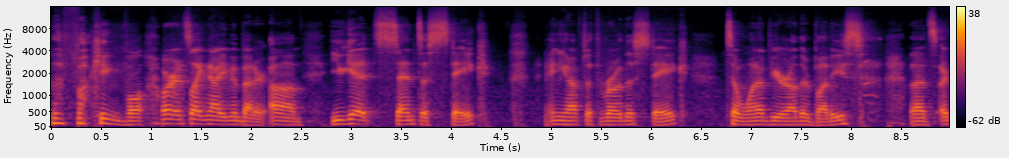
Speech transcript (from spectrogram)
the fucking ball or it's like not even better um you get sent a steak and you have to throw the steak to one of your other buddies. That's uh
